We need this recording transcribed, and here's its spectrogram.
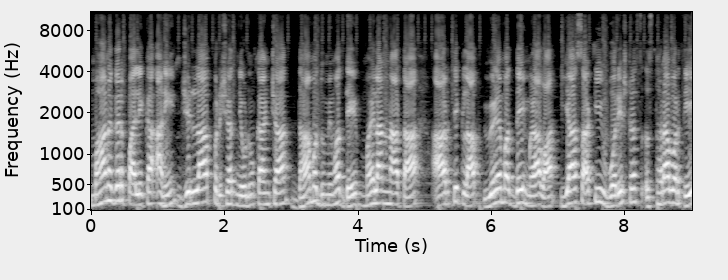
महानगरपालिका आणि जिल्हा परिषद निवडणुकांच्या धामधुमीमध्ये महिलांना आता आर्थिक लाभ वेळेमध्ये मिळावा यासाठी वरिष्ठ स्तरावरती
